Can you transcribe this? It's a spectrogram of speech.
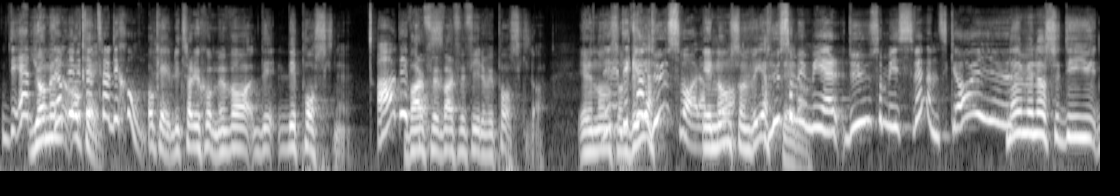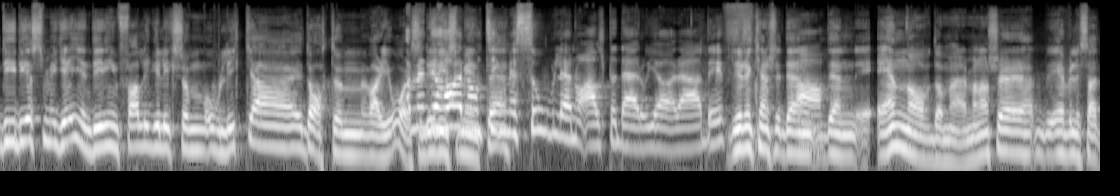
det är ja, men det har blivit okej. en tradition. Okej, det är tradition, men vad, det, det är påsk nu. Ja, det är varför, påsk. varför firar vi påsk då? Är det någon Det, som det vet? kan du svara Är det på. någon som vet du det som då? är mer, Du som är svensk, jag är ju... Nej men alltså det är ju det, är det som är grejen. Det infaller ju liksom olika datum varje år. ja, men det, det, har liksom någonting inte, med solen och allt det där att göra. Det är, Det är den, kanske den, Ja. den, en av de här. Men annars är det är väl så att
